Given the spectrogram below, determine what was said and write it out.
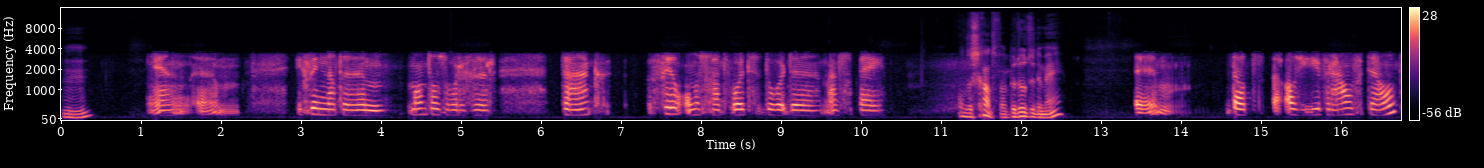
Mhm. En ehm, ik vind dat de mantelzorger taak veel onderschat wordt door de maatschappij. Onderschat, wat bedoelt u ermee? Ehm, dat eh, als je je verhaal vertelt...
